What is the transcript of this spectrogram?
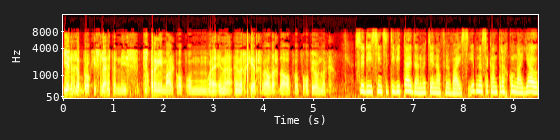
enige brokkie slegte nuus spring die mark op om en en regeer geweldig daarop op op die oomblik. So die sensitiwiteit dan wat jy na verwys, ewen as ek kan terugkom na jou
